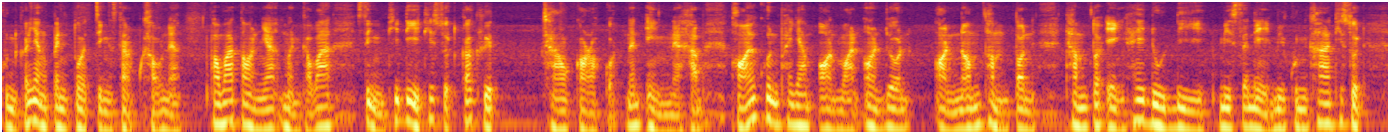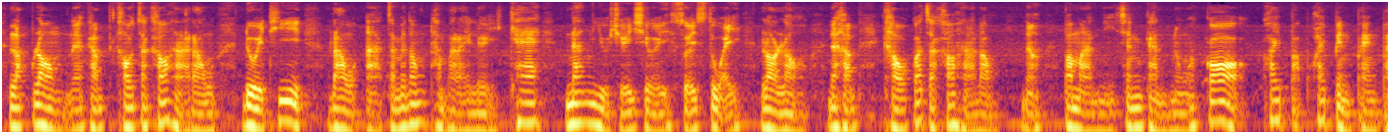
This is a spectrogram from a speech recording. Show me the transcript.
คุณก็ยังเป็นตัวจริงสำหรับเขานะ เพราะว่าตอนนี้เหมือนกับว่าสิ่งที่ดีที่สุดก็คือชาวกรกฎนั่นเองนะครับ ขอให้คุณพยายามอ่อนหวานอ่อนโยน อ่อนน้อมถ่อมตนทำตัวเองให้ดูดี มีเสน่ห์มีคุณค่าที่สุดรับรองนะครับ เขาจะเข้าหาเรา โดยที่เราอาจจะไม่ต้องทำอะไรเลย แค่นั่งอยู่เฉยๆ สวยๆหล่อๆนะครับ เขาก็จะเข้าหาเราเนาะประมาณนี้เช่นกันเนาะก็ค่อยปรับค่อยเปลี่ยนแปลงไป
